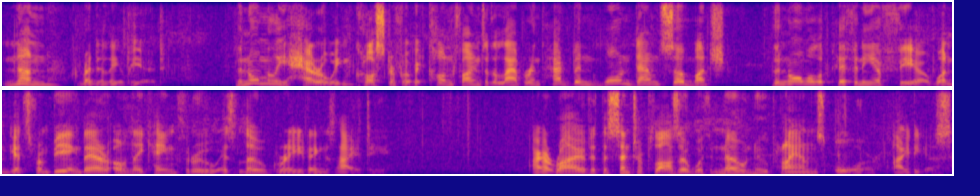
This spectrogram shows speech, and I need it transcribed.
None readily appeared. The normally harrowing claustrophobic confines of the labyrinth had been worn down so much, the normal epiphany of fear one gets from being there only came through as low grade anxiety. I arrived at the center plaza with no new plans or ideas.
